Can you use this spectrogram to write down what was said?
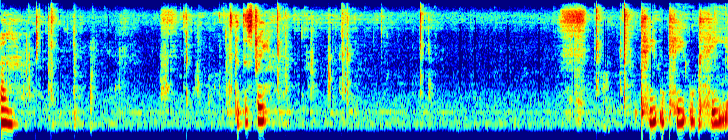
um... get this tree. Okay, okay, okay.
